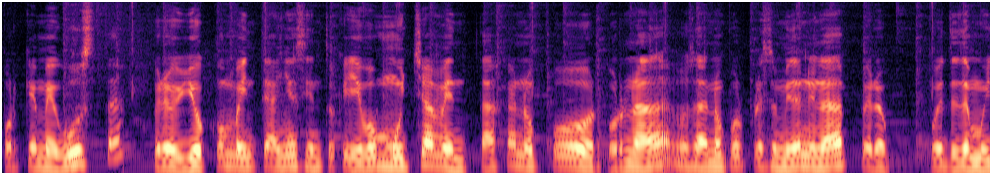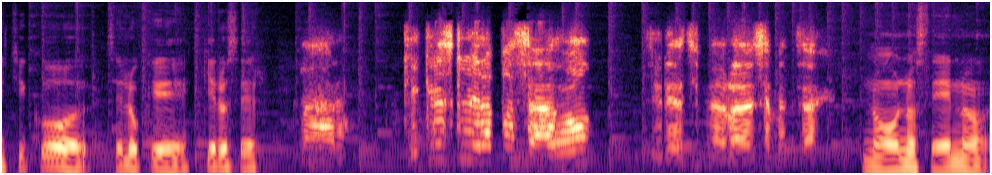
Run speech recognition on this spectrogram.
porque me gusta, pero yo con 20 años siento que llevo mucha ventaja, no por, por nada, o sea, no por presumido ni nada, pero pues desde muy chico sé lo que quiero ser. Claro. ¿Qué crees que hubiera pasado si hubieras ignorado ese mensaje? No, no sé, no,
